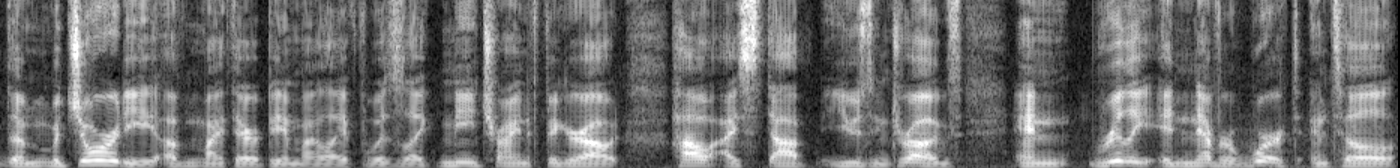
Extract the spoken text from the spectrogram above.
the majority of my therapy in my life was like me trying to figure out how I stop using drugs and really it never worked until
